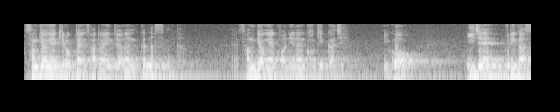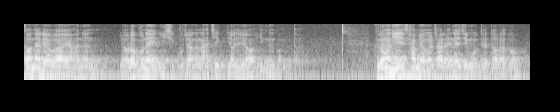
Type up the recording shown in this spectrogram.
성경에 기록된 사도행전은 끝났습니다. 성경의 권위는 거기까지이고 이제 우리가 써내려가야 하는 여러분의 29장은 아직 열려 있는 겁니다. 그동안 이 사명을 잘 해내지 못했더라도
